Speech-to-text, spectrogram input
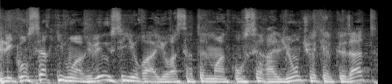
Les concerts qui vont arriver aussi, il y aura, il y aura certainement un concert à Lyon. Tu as quelques dates?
